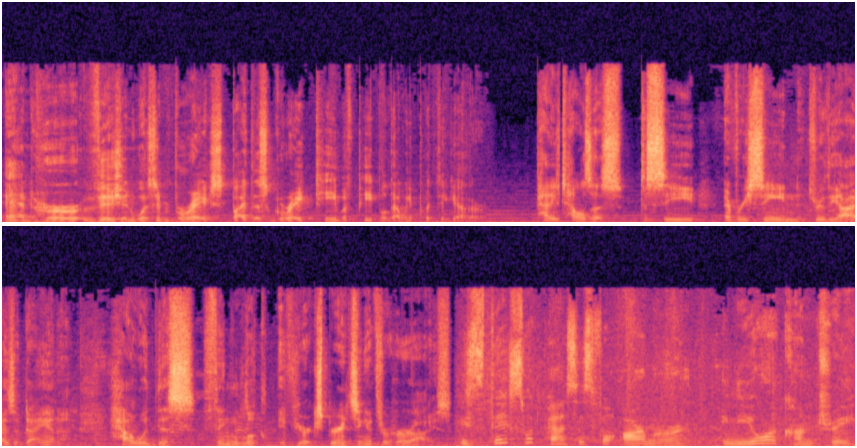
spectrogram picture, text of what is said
And her vision was embraced by this great team of people that we put together. Patty tells us to see every scene through the eyes of Diana. How would this thing look if you're experiencing it through her eyes? Is this what passes for armor in your country?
